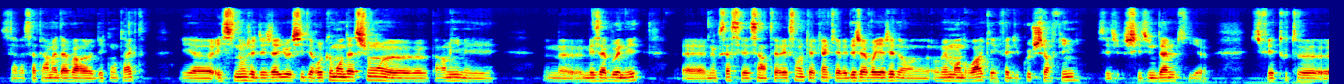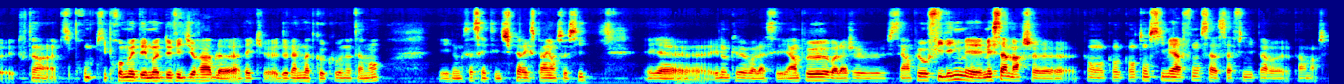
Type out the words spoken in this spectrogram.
Ça, ça permet d'avoir des contacts. Et, euh, et sinon, j'ai déjà eu aussi des recommandations euh, parmi mes, mes abonnés. Euh, donc ça, c'est intéressant. Quelqu'un qui avait déjà voyagé dans, au même endroit, qui avait fait du couchsurfing. C'est chez une dame qui, qui fait tout, tout un, qui, promeut des modes de vie durables avec de la noix de coco notamment. Et donc ça, ça a été une super expérience aussi. Et, et donc voilà, c'est un peu, voilà, c'est un peu au feeling, mais mais ça marche. Quand, quand, quand on s'y met à fond, ça, ça finit par par marcher.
